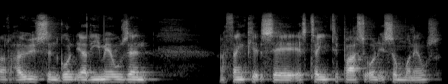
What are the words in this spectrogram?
our house and going to our emails in I think it's uh, it's time to pass it on to someone else.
